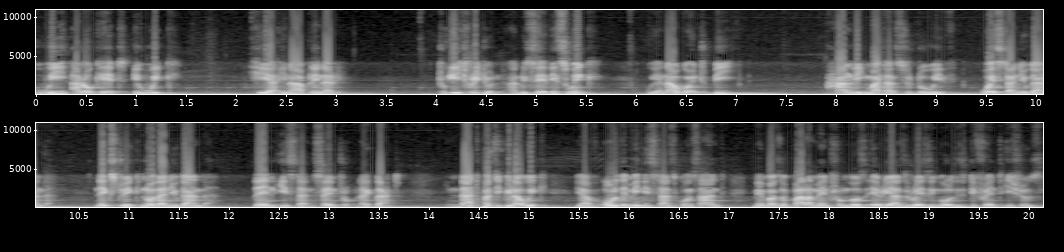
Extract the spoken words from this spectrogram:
we allocate a week here in our plenary to each region? And we say this week, we are now going to be handling matters to do with Western Uganda. Next week, Northern Uganda. Then Eastern, Central, like that. In that particular week, you have all the ministers concerned, members of parliament from those areas raising all these different issues,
